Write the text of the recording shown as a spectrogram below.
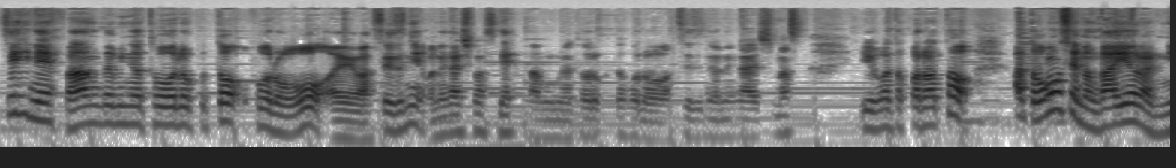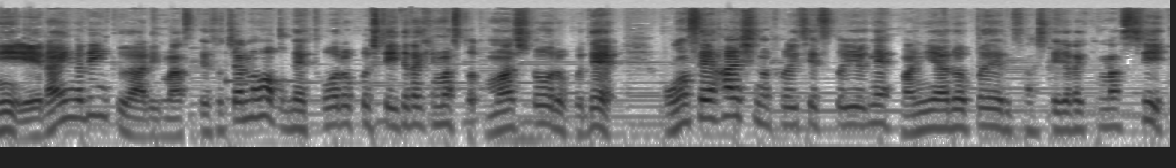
ぜひね、番組の登録とフォローを、え、忘れずにお願いしますね。番組の登録とフォローを忘れずにお願いします。というところと、あと、音声の概要欄に、えー、LINE のリンクがあります。で、そちらの方をね、登録していただきますと、友達登録で、音声配信の取説というね、マニュアルをプレゼントさせていただきますし、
